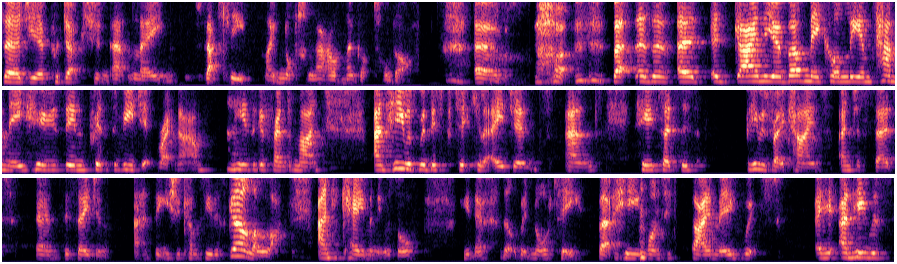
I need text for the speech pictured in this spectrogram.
third year production at Laine. It was actually like not allowed and I got told off. Um, but, but, there's a, a, a, guy in the year above me called Liam Tamne who's in Prince of Egypt right now. And he's a good friend of mine. And he was with this particular agent and he said to this, he was very kind and just said, um, this agent, I think you should come see this girl, la, la, la. And he came and it was all, you know, a little bit naughty, but he wanted to sign me, which and he was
